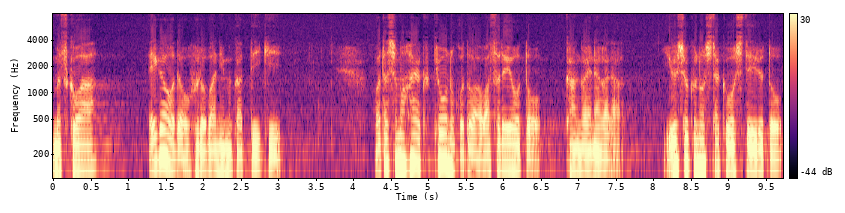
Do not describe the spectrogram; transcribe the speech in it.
息子は笑顔でお風呂場に向かっていき私も早く今日のことは忘れようと考えながら夕食の支度をしていると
